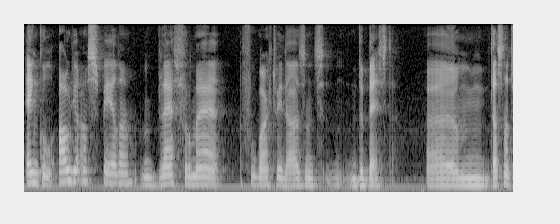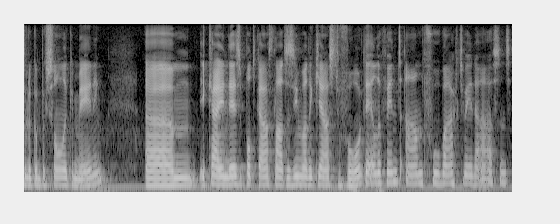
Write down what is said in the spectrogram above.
enkel audio afspelen, blijft voor mij Foobar 2000 de beste. Ehm, dat is natuurlijk een persoonlijke mening. Ehm, ik ga in deze podcast laten zien wat ik juist de voordelen vind aan Foobar 2000.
